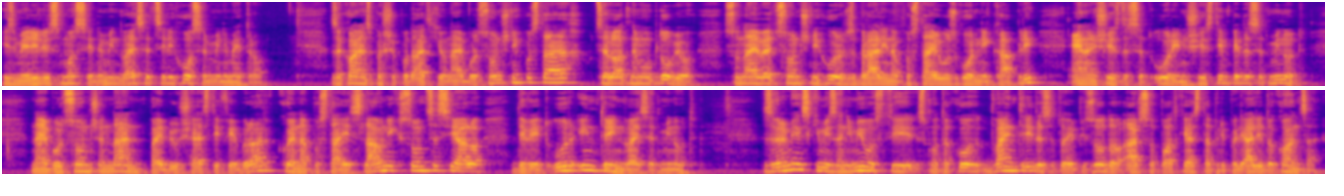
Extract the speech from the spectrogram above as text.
izmerili smo 27,8 mm. Za konec pa še podatki o najbolj sončnih postajah. V celotnem obdobju so največ sončnih ur zbrali na postaji v zgornji kapli 61 ur in 56 minut. Najbolj sončen dan pa je bil 6. februar, ko je na postaji Slavnik sonce sijalo 9 ur in 23 minut. Z vremenskimi zanimivostmi smo tako 32. epizodo Arso podcasta pripeljali do konca.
